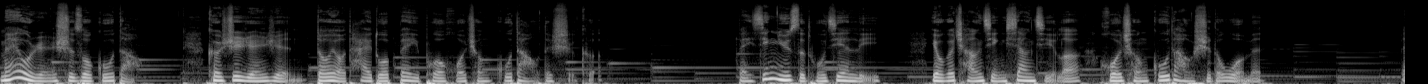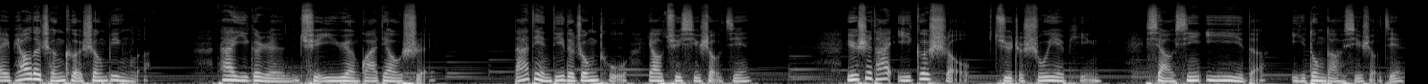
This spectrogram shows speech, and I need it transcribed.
没有人是座孤岛，可是人人都有太多被迫活成孤岛的时刻。《北京女子图鉴》里有个场景，像极了活成孤岛时的我们。北漂的陈可生病了，他一个人去医院挂吊水，打点滴的中途要去洗手间，于是他一个手举着输液瓶，小心翼翼地移动到洗手间。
